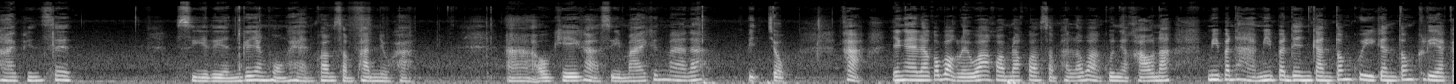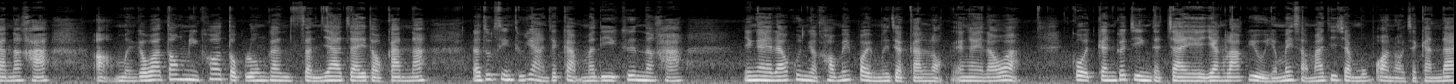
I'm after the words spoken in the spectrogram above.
High Princess สี่เหรียญก็ยังหวงแหนความสัมพันธ์อยู่ค่ะ อ่า โอเคค่ะ สีไม้ขึ้นมานะ ปิดจบ ค่ะ ยังไงเราก็บอกเลยว่าความรักความสัมพันธ์ระหว่างคุณกับเขานะ มีปัญหามีประเด็นกันต้องคุยกันต้องเคลียร์กันนะคะอ่าเหมือนกับว่าต้องมีข้อตกลงกันสัญญาใจต่อกันนะ แล้วทุกสิ่งทุกอย่างจะกลับมาดีขึ้นนะคะ ยังไงแล้วคุณกับเขาไม่ปล่อยมือจากกันหรอกยังไงแล้วอะ่ะโกรธกันก็จริงแต่ใจยังรักอยู่ยังไม่สามารถที่จะมุฟออนออกจากกันได้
